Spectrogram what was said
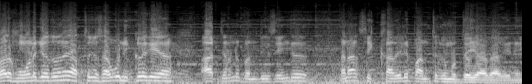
ਪਰ ਹੁਣ ਜਦੋਂ ਇਹਨਾਂ ਹੱਥ 'ਚ ਸਭ ਕੁਝ ਨਿਕਲ ਗਿਆ, ਅੱਜ ਇਹਨਾਂ ਨੂੰ ਬੰਦੀ ਸਿੰਘ, ਹਨਾ, ਸਿੱਖਾਂ ਦੇ ਜਿਹੜੇ ਪੰਥਕ ਮੁੱਦੇ ਯਾਦ ਆ ਗਏ ਨੇ।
